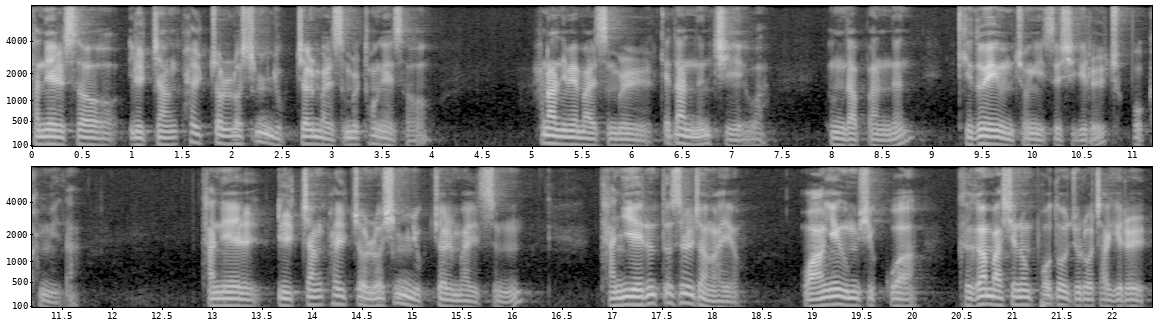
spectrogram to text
다니엘서 1장 8절로 16절 말씀을 통해서 하나님의 말씀을 깨닫는 지혜와 응답받는 기도의 은총이 있으시기를 축복합니다. 다니엘 1장 8절로 16절 말씀 다니엘은 뜻을 정하여 왕의 음식과 그가 마시는 포도주로 자기를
